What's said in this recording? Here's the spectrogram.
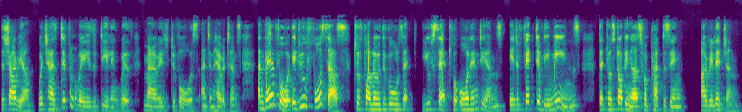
the Sharia, which has different ways of dealing with marriage, divorce, and inheritance. And therefore, if you force us to follow the rules that you've set for all Indians, it effectively means that you're stopping us from practicing our religion.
